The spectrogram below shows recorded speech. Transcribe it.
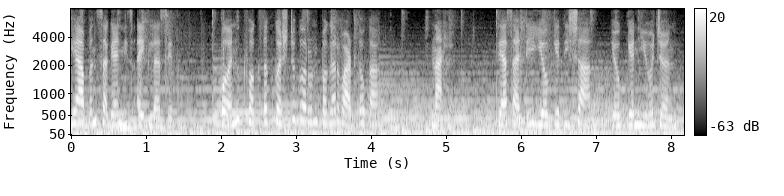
हे आपण सगळ्यांनीच ऐकलं असेल. पण फक्त कष्ट करून पगार वाढतो का? नाही. त्यासाठी योग्य दिशा योग्य नियोजन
